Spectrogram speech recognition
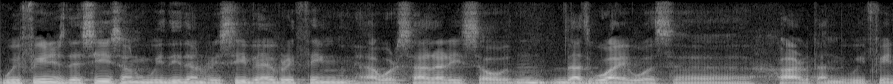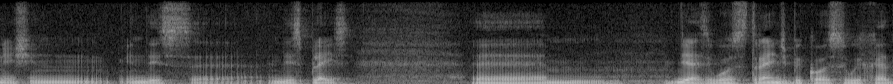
we finished the season, we didn't receive everything, our salary, so mm. that's why it was uh, hard, and we finished in in this uh, in this place. Um, yes, it was strange because we had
